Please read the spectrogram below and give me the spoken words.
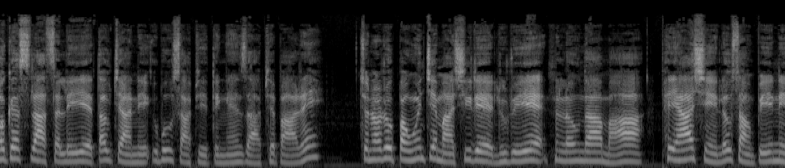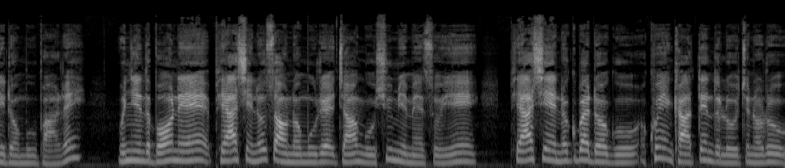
ဩဂတ်စ်လ14ရက်တောက်ကြနေ့ဥပုသ္စာဖြစ်သင်ခန်းစာဖြစ်ပါတယ်။ကျွန်တော်တို့ပတ်ဝန်းကျင်မှာရှိတဲ့လူတွေရဲ့နှလုံးသားမှာဖះရှင်လှုပ်ဆောင်ပေးနေတော်မူပါတယ်။ဝိညာဉ်သဘောနဲ့ဖះရှင်လှုပ်ဆောင်တော်မူတဲ့အကြောင်းကိုရှုမြင်မယ်ဆိုရင်ဖះရှင်နှုတ်ကပတ်တော်ကိုအခွင့်အခါတင့်တယ်လို့ကျွန်တော်တို့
